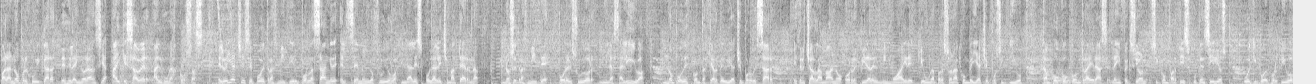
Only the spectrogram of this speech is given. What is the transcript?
Para no perjudicar desde la ignorancia hay que saber algunas cosas. El VIH se puede transmitir por la sangre, el semen, los fluidos vaginales o la leche materna. No se transmite por el sudor ni la saliva. No podés contagiarte VIH por besar, estrechar la mano o respirar el mismo aire que una persona con VIH positivo. Tampoco contraerás la infección si compartís utensilios o equipo deportivo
